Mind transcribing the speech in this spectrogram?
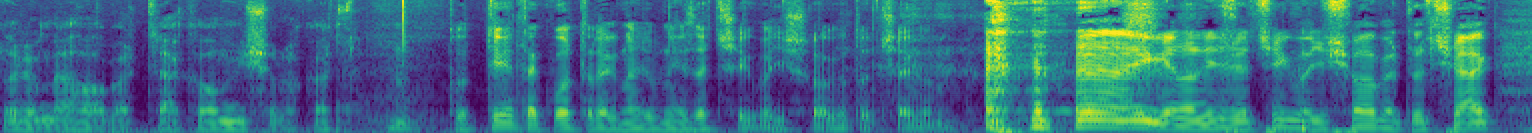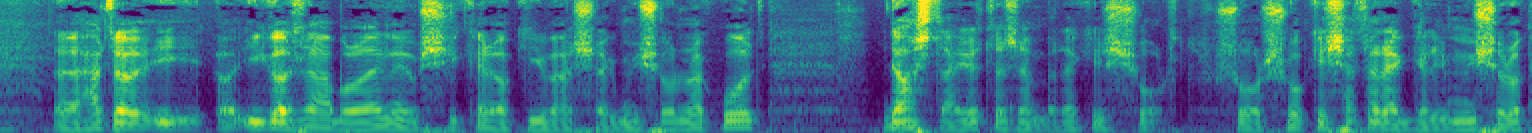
örömmel hallgatták a műsorokat. Akkor tétek volt a legnagyobb nézettség, vagyis hallgatottságon? Igen, a nézettség, vagyis hallgatottság. Hát a, a, igazából a legnagyobb sikere a kívánság műsornak volt, de aztán jött az emberek és sort, sorsok, és hát a reggeli műsorok.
